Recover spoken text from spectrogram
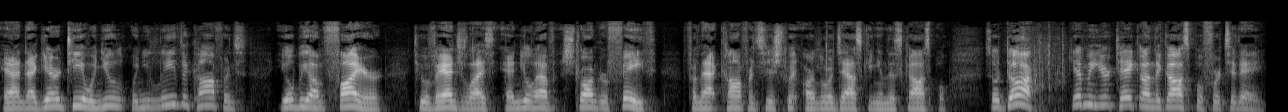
and I guarantee you, when you when you leave the conference, you'll be on fire to evangelize, and you'll have stronger faith from that conference. Just what our Lord's asking in this gospel. So, Doc, give me your take on the gospel for today,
